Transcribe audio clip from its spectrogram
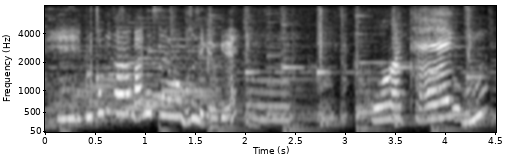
이 물고기가 많이 있어요. 무슨 색이야, 여기에? 음, 보라색, 응?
